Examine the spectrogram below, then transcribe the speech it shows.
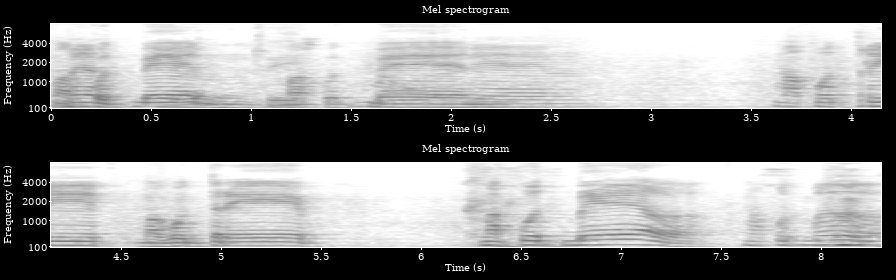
makut band Belum, cuy. makut band Dan Maput Trip, makut trip makut bel Makut Bel.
